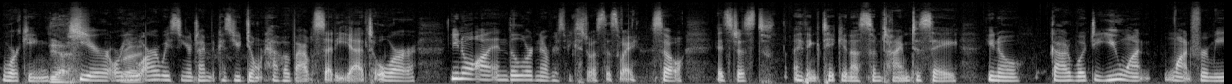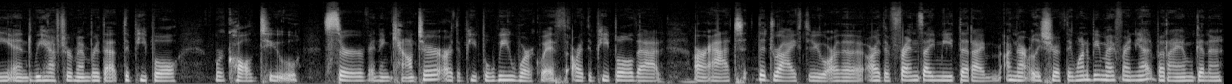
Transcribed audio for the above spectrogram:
working yes, here, or right. you are wasting your time because you don't have a Bible study yet, or, you know, uh, and the Lord never speaks to us this way. So it's just, I think, taking us some time to say, you know, God, what do you want want for me? And we have to remember that the people we're called to serve and encounter are the people we work with, are the people that are at the drive-through, are the are the friends I meet that I'm I'm not really sure if they want to be my friend yet, but I am gonna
